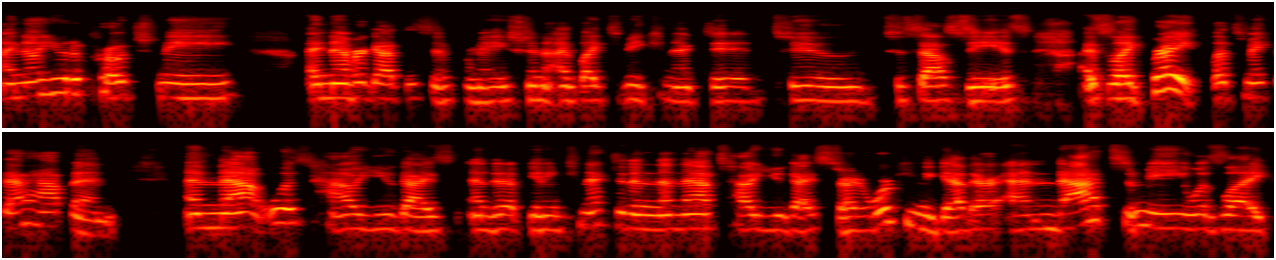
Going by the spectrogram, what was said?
I know you had approached me. I never got this information. I'd like to be connected to to South Seas. I was like, great, let's make that happen. And that was how you guys ended up getting connected. And then that's how you guys started working together. And that to me was like,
